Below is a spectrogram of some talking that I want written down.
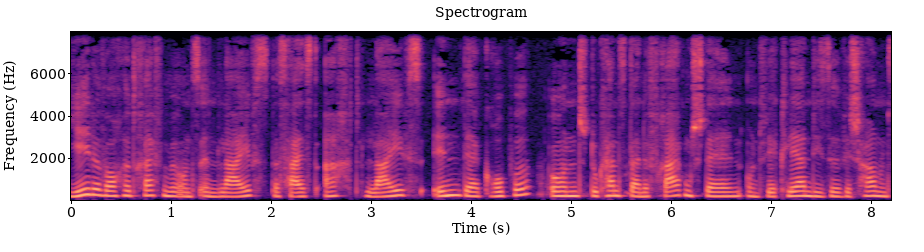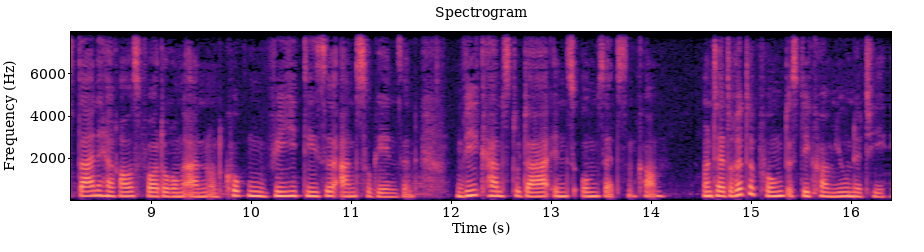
Jede Woche treffen wir uns in Lives, das heißt acht Lives in der Gruppe und du kannst deine Fragen stellen und wir klären diese, wir schauen uns deine Herausforderungen an und gucken, wie diese anzugehen sind. Wie kannst du da ins Umsetzen kommen? Und der dritte Punkt ist die Community.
